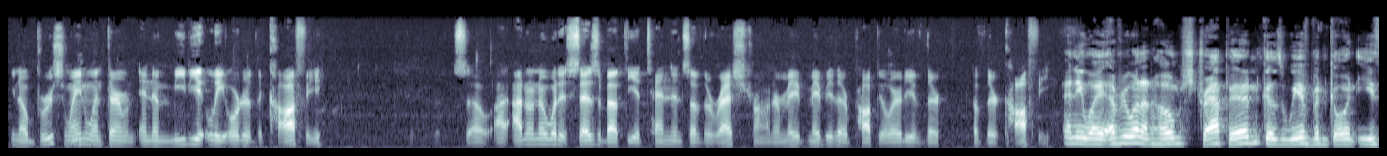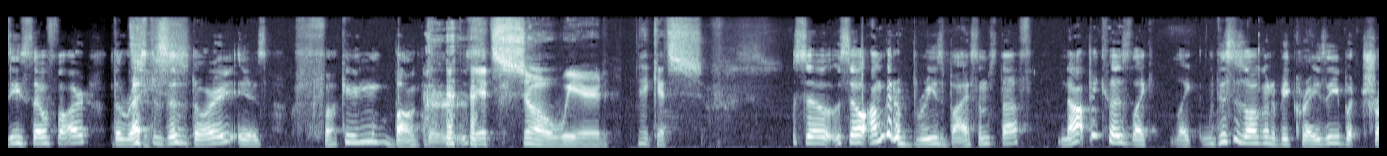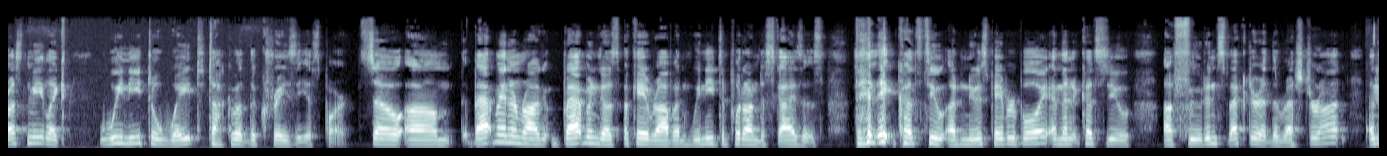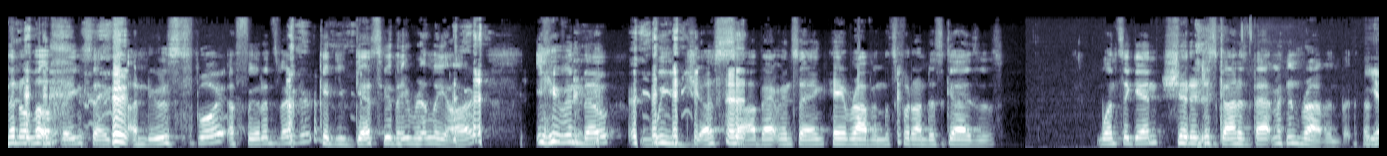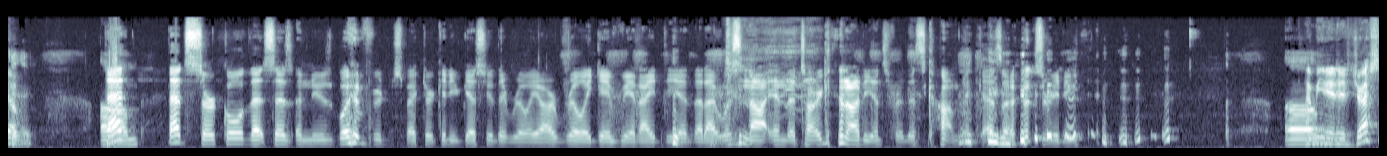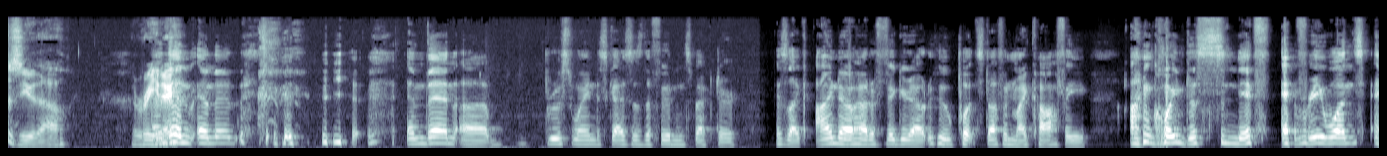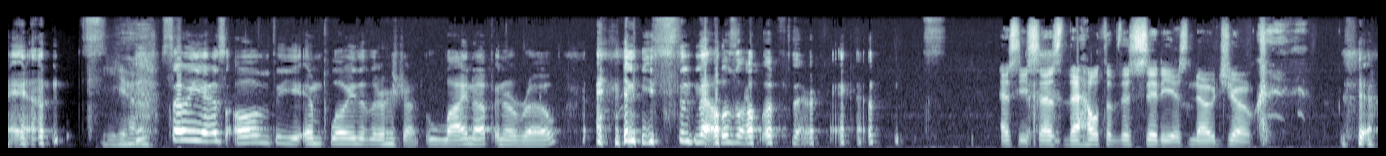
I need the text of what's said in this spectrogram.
you know Bruce Wayne went there and immediately ordered the coffee, so I, I don't know what it says about the attendance of the restaurant or maybe maybe their popularity of their of their coffee. Anyway, everyone at home, strap in because we have been going easy so far. The rest of this story is fucking bonkers. it's so weird. It gets. so, so I'm gonna breeze by some stuff, not because like like this is all gonna be crazy, but trust me, like we need to wait to talk about the craziest part. So, um, Batman and Robin, Batman goes, "Okay, Robin, we need to put on disguises." Then it cuts to a newspaper boy, and then it cuts to a food inspector at the restaurant, and then a little thing saying, "A newsboy, a food inspector." Can you guess who they really are? Even though we just saw Batman saying, "Hey, Robin, let's put on disguises." Once again, should have just gone as Batman and Robin, but okay. Yep. That Um, that circle that says a newsboy and food inspector, can you guess who they really are? Really gave me an idea that I was not in the target audience for this comic as I was reading. it. um, I mean, it addresses you though, reader. and then and then Yeah. and then uh, Bruce Wayne disguised as the food inspector is like, I know how to figure out who put stuff in my coffee. I'm going to sniff everyone's hands. Yeah. So he has all of the employees of the restaurant line up in a row, and then he smells all of their hands. As he says, the health of this city is no joke. Yeah.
